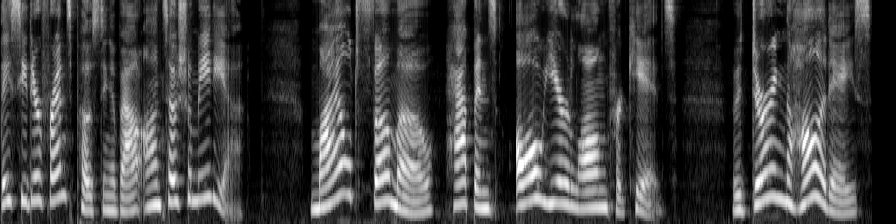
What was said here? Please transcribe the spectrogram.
they see their friends posting about on social media. Mild FOMO happens all year long for kids, but during the holidays,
